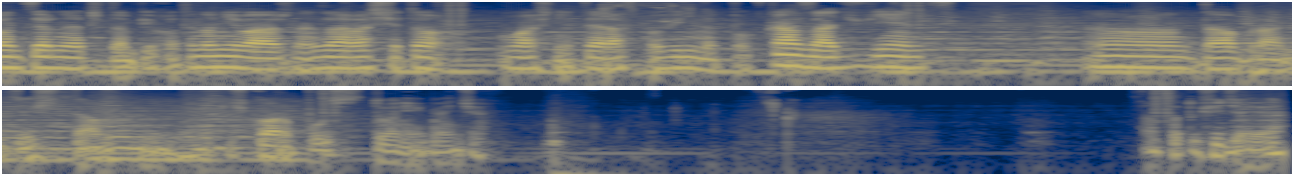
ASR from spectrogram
pancerne czy tam piechoty, no nieważne, zaraz się to właśnie teraz powinno pokazać, więc... O, dobra, gdzieś tam jakiś korpus, tu niech będzie. Co tu się dzieje?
